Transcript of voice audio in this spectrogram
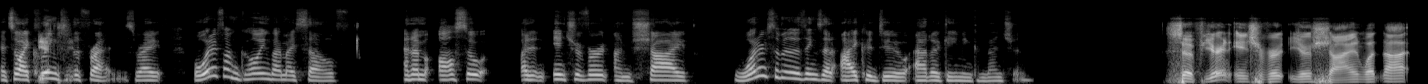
And so I cling yes. to the friends, right? But what if I'm going by myself and I'm also an introvert, I'm shy. What are some of the things that I could do at a gaming convention? So if you're an introvert, you're shy and whatnot,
